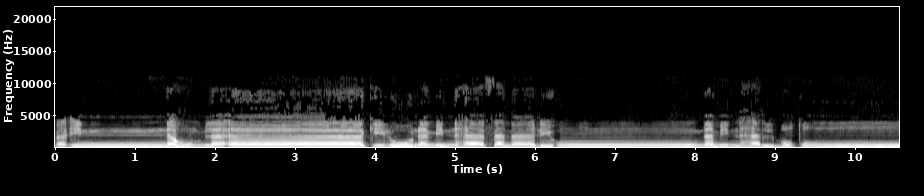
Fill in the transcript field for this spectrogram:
فإنهم لآكلون منها فمالئون منها البطون.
